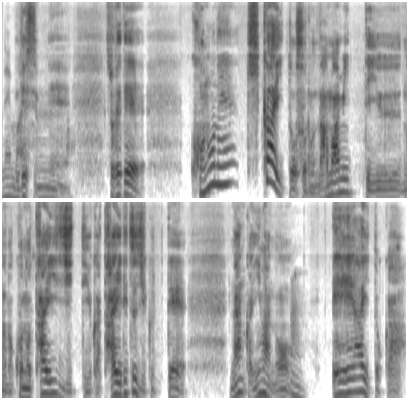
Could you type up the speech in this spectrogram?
ね、前。ですよね。それでこのね機械とその生身っていうののこの対峙っていうか対立軸ってなんか今うのん。AI とか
